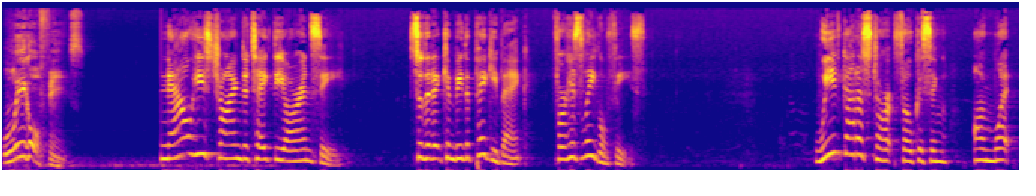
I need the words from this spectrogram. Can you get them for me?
legal fees. Now he's trying to take the RNC so that it can be the piggy bank for his legal fees. We've got to start focusing on what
